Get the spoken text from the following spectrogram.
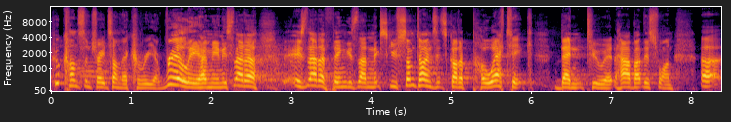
Who concentrates on their career? Really? I mean, is that a, is that a thing? Is that an excuse? Sometimes it's got a poetic bent to it. How about this one? Uh,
